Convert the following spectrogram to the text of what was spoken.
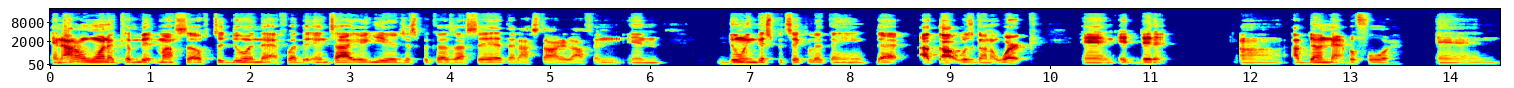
and I don't want to commit myself to doing that for the entire year just because I said that I started off in in doing this particular thing that I thought was going to work and it didn't. Uh, I've done that before and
